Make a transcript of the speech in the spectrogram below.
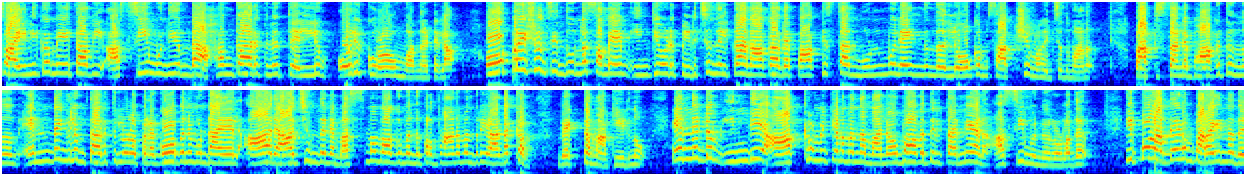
സൈനിക മേധാവി അസീം മുനീറിന്റെ അഹങ്കാരത്തിന് തെല്ലും ഒരു കുറവും വന്നിട്ടില്ല. ഓപ്പറേഷൻ സിന്ധൂറിന്റെ സമയം ഇന്ത്യയോട് പിടിച്ചു നിൽക്കാനാകാതെ പാകിസ്ഥാൻ മുൻമുനയിൽ നിന്ന് ലോകം സാക്ഷ്യം വഹിച്ചതുമാണ്. പാകിസ്ഥാന്റെ ഭാഗത്തു നിന്നും എന്തെങ്കിലും തരത്തിലുള്ള പ്രകോപനം ഉണ്ടായാൽ ആ രാജ്യം തന്നെ ഭസ്മമാകുമെന്ന് പ്രധാനമന്ത്രി അടക്കം വ്യക്തമാക്കിയിരുന്നു. എന്നിട്ടും ഇന്ത്യയെ ആക്രമിക്കണമെന്ന മനോഭാവത്തിൽ തന്നെയാണ് അസീം മുനീർ ഉള്ളത് ഇപ്പോൾ അദ്ദേഹം പറയുന്നത്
